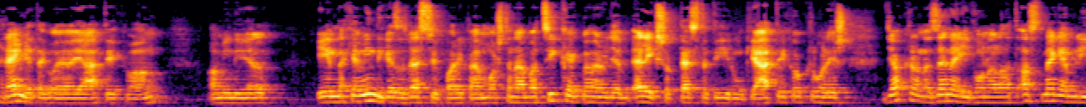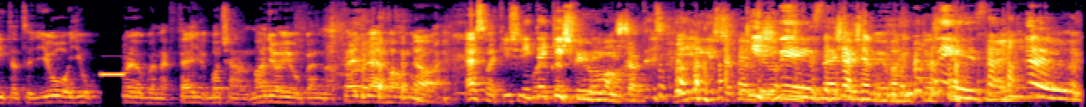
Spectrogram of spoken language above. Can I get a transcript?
rengeteg olyan játék van, aminél én nekem mindig ez az veszőparipám mostanában a cikkekben, mert ugye elég sok tesztet írunk játékokról, és gyakran a zenei vonalat azt megemlített, hogy jó, jó, vagyok benne, fegy, bocsánat, nagyon jók benne a fegyverhangok. Jaj. Ezt meg kis Itt egy kisfiú van. mégiscsak, mégiscsak Kis néznek! Csak semmi van itt! Ő!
